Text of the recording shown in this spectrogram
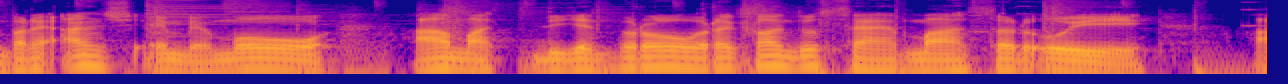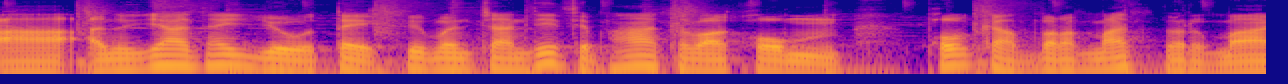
ไบรอันเอมเบโม อามัดดิเยนโร และก็ดุสแซมาสรุยอาอนุญาตให้อยู่เตะคืนวันจันทร์ที่ 15ธันวาคม พบกับบรามัสหรือไม่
